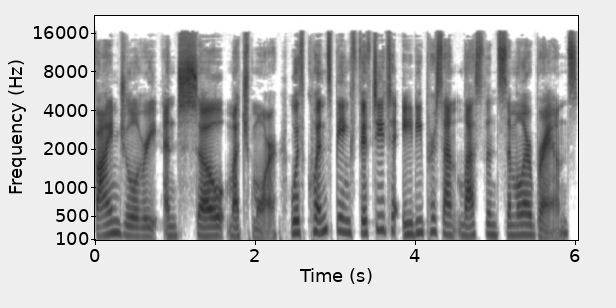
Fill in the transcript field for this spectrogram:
fine jewelry, and so much more. With Quince being 50 to 80% less than similar brands.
